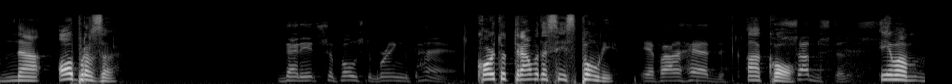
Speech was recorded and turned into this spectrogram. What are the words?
на образа, който трябва да се изпълни. Ако имам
